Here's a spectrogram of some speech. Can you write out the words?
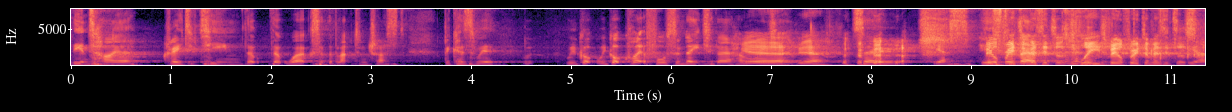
the entire creative team that, that works at the Blackden Trust, because we're, we've, got, we've got quite a force of nature there, haven't Yeah, we? yeah. So, yes. feel free to them. visit us, please. Feel free to visit us. Yeah.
